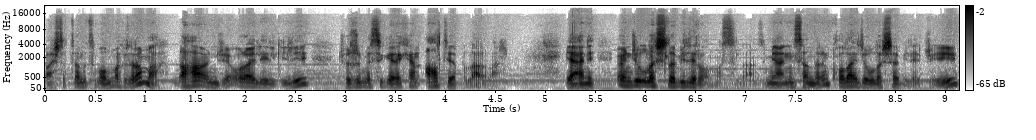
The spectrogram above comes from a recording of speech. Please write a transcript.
başta tanıtım olmak üzere ama daha önce orayla ilgili çözülmesi gereken altyapılar var. Yani önce ulaşılabilir olması lazım. Yani insanların kolayca ulaşabileceği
